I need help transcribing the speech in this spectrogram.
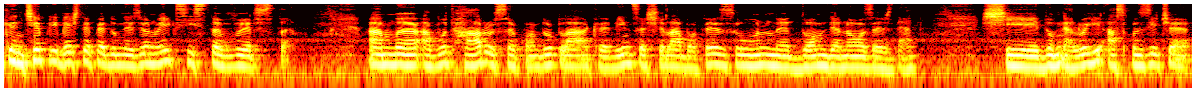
când ce privește pe Dumnezeu nu există vârstă. Am uh, avut harul să conduc la credință și la botez un domn de 90 de ani. Și dumnealui a spus, zice,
